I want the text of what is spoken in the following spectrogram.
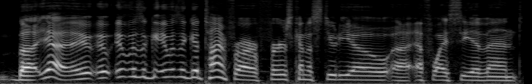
but yeah, it, it, it was a it was a good time for our first kind of studio uh, FYC event,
